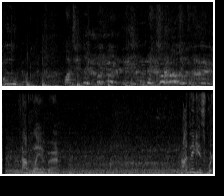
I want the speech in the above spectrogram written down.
Move, dude. Watch. Stop playing, bro. I think it's. Re-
